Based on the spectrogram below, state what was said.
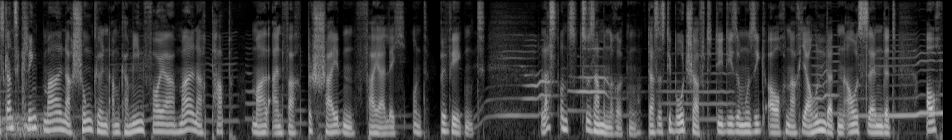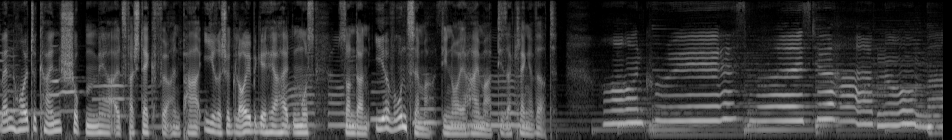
Das Ganze klingt mal nach Schunkeln am Kaminfeuer, mal nach Pub, mal einfach bescheiden, feierlich und bewegend. Lasst uns zusammenrücken. Das ist die Botschaft, die diese Musik auch nach Jahrhunderten aussendet, auch wenn heute kein Schuppen mehr als Versteck für ein paar irische Gläubige herhalten muss, sondern ihr Wohnzimmer die neue Heimat dieser Klänge wird. On Christmas to have no mass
